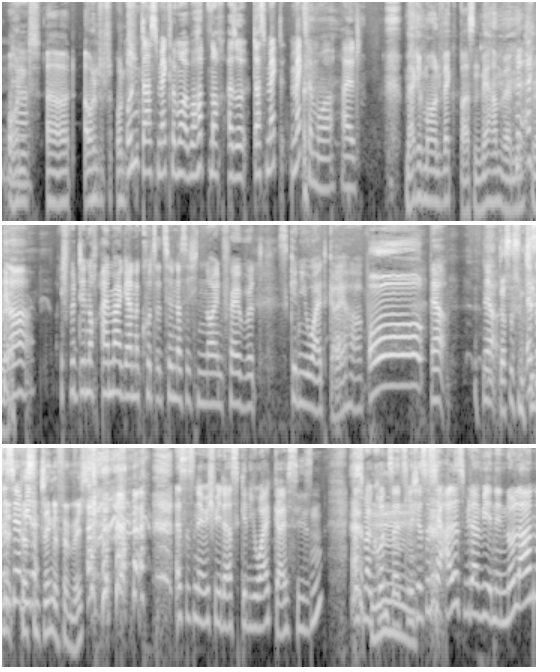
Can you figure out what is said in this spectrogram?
ja. und, äh, und, und. Und dass Macklemore überhaupt noch, also das Mac Macklemore halt. Macklemore und wegbassen, mehr haben wir nicht mehr. ja. Ich würde dir noch einmal gerne kurz erzählen, dass ich einen neuen Favorite Skinny White Guy oh. habe. Oh! Ja. Ja. Das ist ein Jingle, ist ja das ist ein Jingle für mich. es ist nämlich wieder Skinny White Guy Season. Erstmal grundsätzlich. Mm. Es ist ja alles wieder wie in den Nullern.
